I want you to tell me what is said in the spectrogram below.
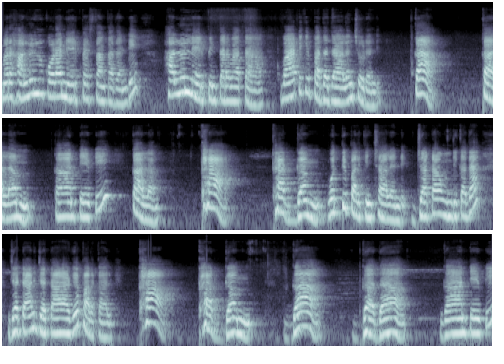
మరి హల్లులను కూడా నేర్పేస్తాం కదండి. హల్లులు నేర్పిన తర్వాత వాటికి పదజాలం చూడండి. క కలం. క అంటే కలం. ఖ ఖగ్గం ఒత్తి పలికించాలండి. జట ఉంది కదా జటాని జటాగే పలకాలి. ఖ ఖగ్గం గ గద. గ అంటే ఏంటి?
